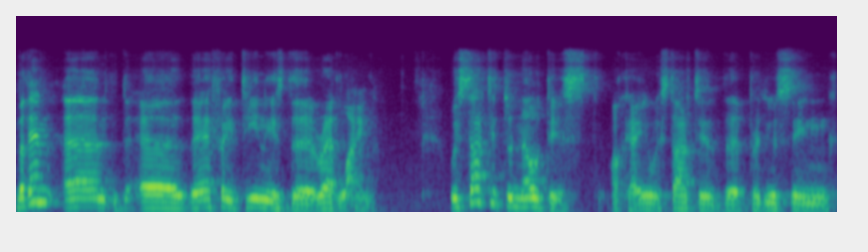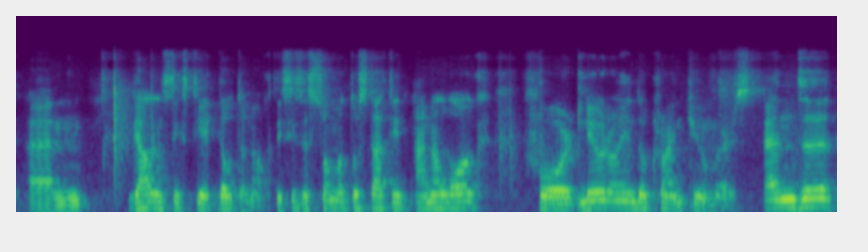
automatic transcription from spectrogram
But then um, the, the F18 is the red line we started to notice, okay, we started uh, producing um, gallium-68 Dotanoc. This is a somatostatin analog for neuroendocrine tumors. And uh,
